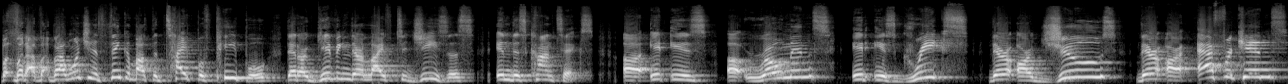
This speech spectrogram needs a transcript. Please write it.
But, but, I, but I want you to think about the type of people that are giving their life to Jesus in this context. Uh, it is uh, Romans it is Greeks, there are Jews, there are Africans,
